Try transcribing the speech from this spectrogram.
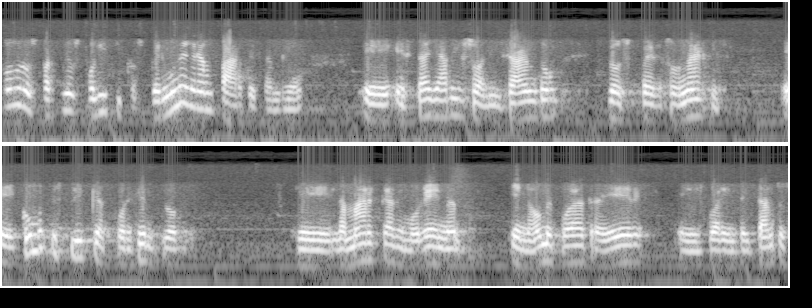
todos los partidos políticos, pero una gran parte también eh, está ya visualizando los personajes. Eh, ¿Cómo te explicas, por ejemplo, que la marca de Morena que no me pueda traer el cuarenta y tantos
